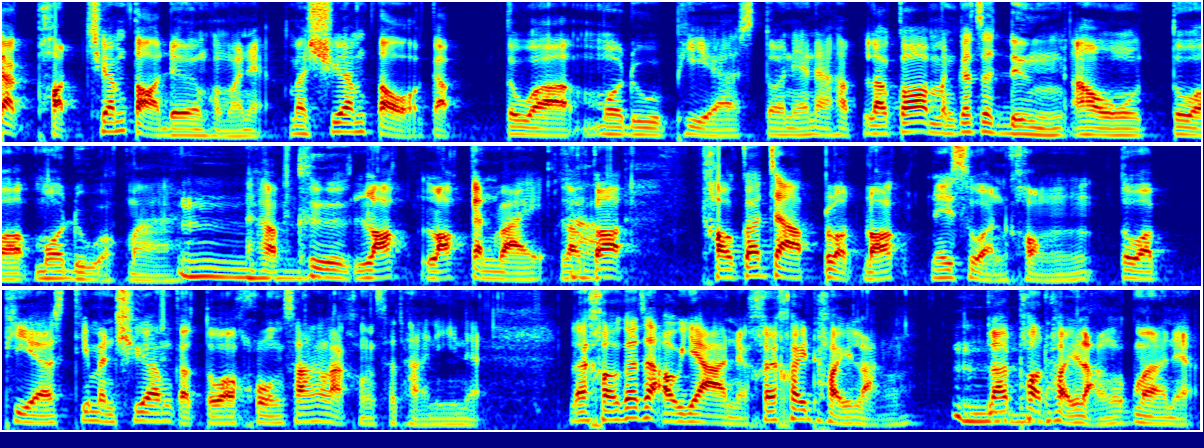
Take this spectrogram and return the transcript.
จาก port เชื่อมต่อเดิมของมันเนี่ยมาเชื่อมต่อกับตัวโมดูล Pierce ตัวเนี้ยนะครับ แล้วก็มันก็จะดึงเอาตัวโมดูลออกมาอืมนะครับคือล็อกล็อกกันไว้ แล้วก็เขาก็จะปลดล็อกในส่วนของตัว Pierce ที่มันเชื่อมกับตัวโครงสร้างหลักของสถานีเนี่ย แล้วเขาก็จะเอายานเนี่ยค่อยๆถอยหลังอืมแล้วพอถอยหลังออกมาเนี่ย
